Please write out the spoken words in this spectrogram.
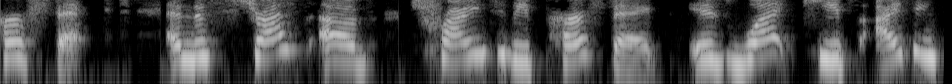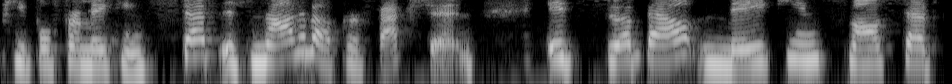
perfect. And the stress of trying to be perfect is what keeps, I think, people from making steps. It's not about perfection. It's about making small steps.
